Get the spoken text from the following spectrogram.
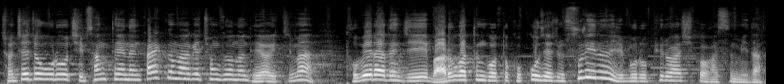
전체적으로 집 상태는 깔끔하게 청소는 되어 있지만 도배라든지 마루 같은 것도 곳곳에 좀 수리는 일부러 필요하실 것 같습니다.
